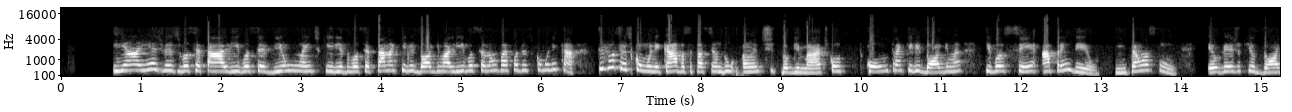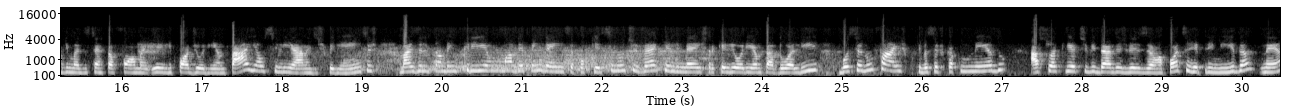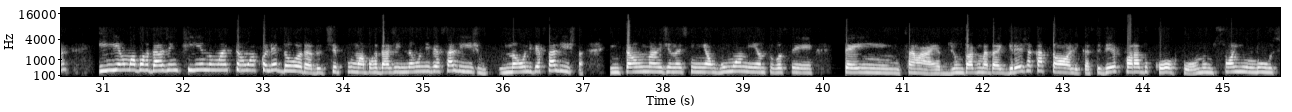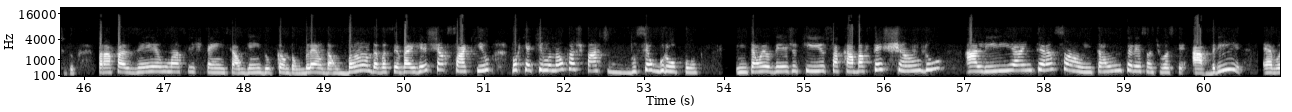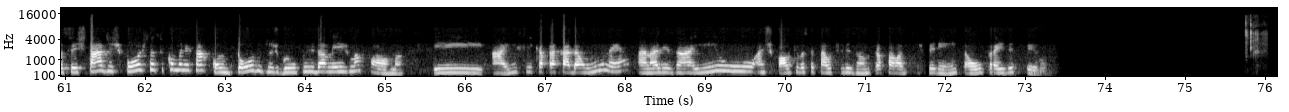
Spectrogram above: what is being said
E aí, às vezes, você está ali, você viu um ente querido, você está naquele dogma ali, você não vai poder se comunicar. Se você se comunicar, você está sendo antidogmático contra aquele dogma que você aprendeu. Então, assim, eu vejo que o dogma, de certa forma, ele pode orientar e auxiliar nas experiências, mas ele também cria uma dependência, porque se não tiver aquele mestre, aquele orientador ali, você não faz, porque você fica com medo a sua criatividade, às vezes, ela pode ser reprimida, né? E é uma abordagem que não é tão acolhedora, do tipo uma abordagem não universalismo, não universalista. Então, imagina se em algum momento você tem, sei lá, é de um dogma da Igreja Católica, se vê fora do corpo ou num sonho lúcido para fazer uma assistência a alguém do candomblé ou da Umbanda, você vai rechaçar aquilo porque aquilo não faz parte do seu grupo. Então eu vejo que isso acaba fechando ali a interação. Então, interessante você abrir é você estar disposto a se comunicar com todos os grupos da mesma forma. E aí fica para cada um, né, analisar aí o, a escola que você está utilizando para falar da sua experiência ou para exercê-lo.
